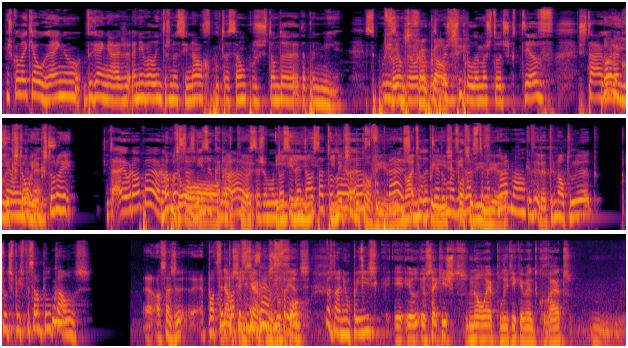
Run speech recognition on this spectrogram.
Mas qual é que é o ganho de ganhar a nível internacional reputação por gestão da, da pandemia? Se, por foi, exemplo, a Europa, depois dos problemas todos que teve, está agora não, a correr a questão, a questão não é tá, a Europa, a Europa, não, os Estados Unidos e o Canadá, Kátia, ou seja, o mundo e, ocidental está todo a, a COVID, recuperar, não há está todo a ter uma vida absolutamente dizer, normal. Quer dizer, a determinada altura todos os países passaram pelo hum. caos. Eh, ou seja, pode, ser, não, pode sim, ter situações diferentes, foco, mas não há nenhum país. Que... Eu, eu sei que isto não é politicamente correto,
